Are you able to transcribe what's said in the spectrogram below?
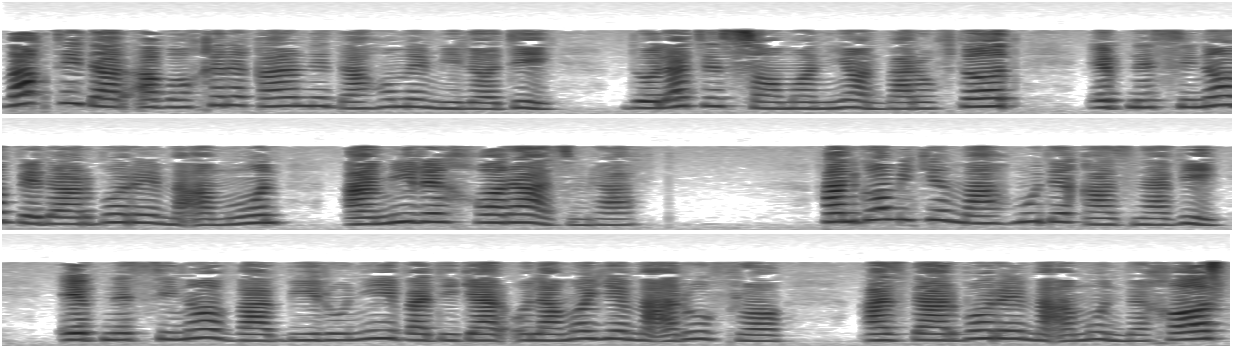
وقتی در اواخر قرن دهم میلادی دولت سامانیان برافتاد ابن سینا به دربار معمون امیر خارزم رفت. هنگامی که محمود غزنوی ابن سینا و بیرونی و دیگر علمای معروف را از دربار معمون بخواست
